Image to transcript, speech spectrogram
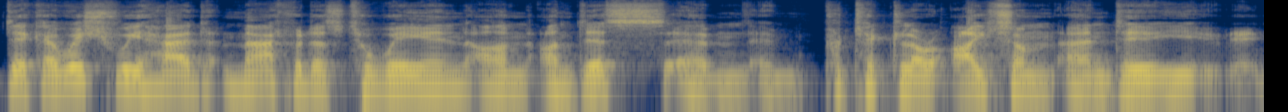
Dick, I wish we had Matt with us to weigh in on on this um, particular item, and uh, you,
